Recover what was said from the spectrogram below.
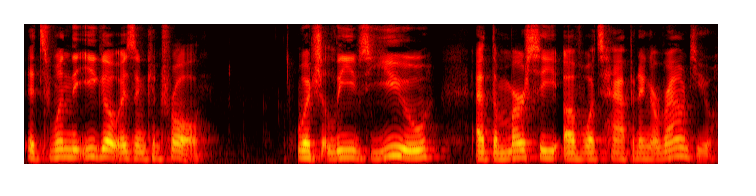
It's when the ego is in control, which leaves you at the mercy of what's happening around you.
